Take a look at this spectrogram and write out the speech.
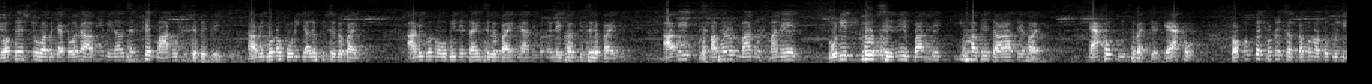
যথেষ্টভাবে যাকে বলে, আমি মৃণাল সেনকে মানুষ হিসেবে পেয়েছি আমি কোনো পরিচালক হিসেবে পাইনি। আমি কোনো অভিনেতা হিসেবে পাইনি, আমি কোনো লেখক হিসেবে পাইনি। আমি সাধারণ মানুষ মানে দরিদ্র শ্রেণির পাশে কীভাবে দাঁড়াতে হয় এখন বুঝতে পারছি আর কি, এখন। তখন তো ছোট ছিলাম তখন অত বুঝি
